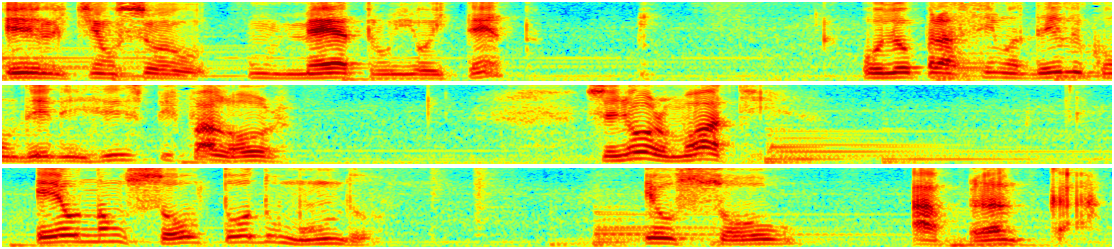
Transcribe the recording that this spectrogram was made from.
ele tinha o seu 1,80m, olhou para cima dele com o dedo em risco e falou: Senhor Mote, eu não sou todo mundo, eu sou a Branca.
